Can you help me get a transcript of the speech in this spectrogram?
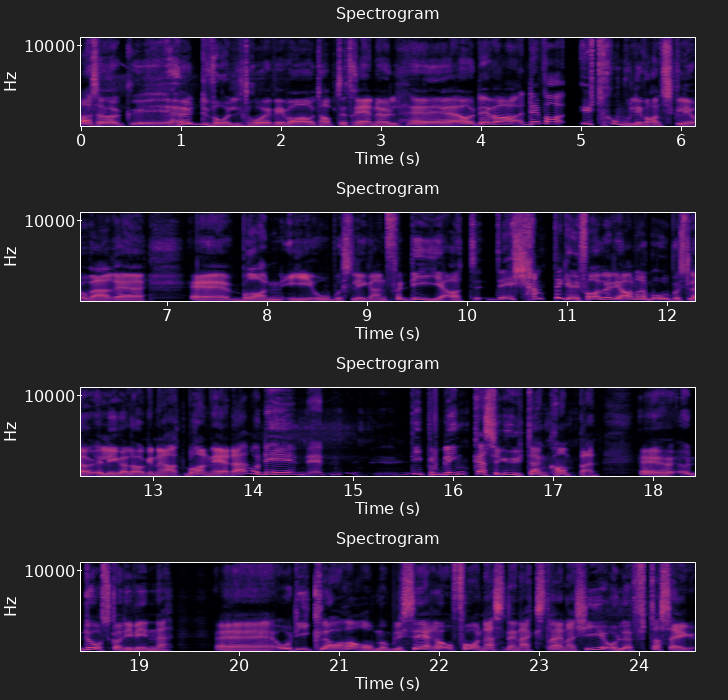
Altså, Hødvold tror jeg vi var og tapte 3-0. Eh, og det var, det var, utrolig vanskelig å være eh, Brann i Obos-ligaen. Fordi at det er kjempegøy for alle de andre Obos-ligalagene at Brann er der. Og de, de blinker seg ut den kampen. Eh, og da skal de vinne. Eh, og de klarer å mobilisere og få nesten en ekstra energi og løfter seg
